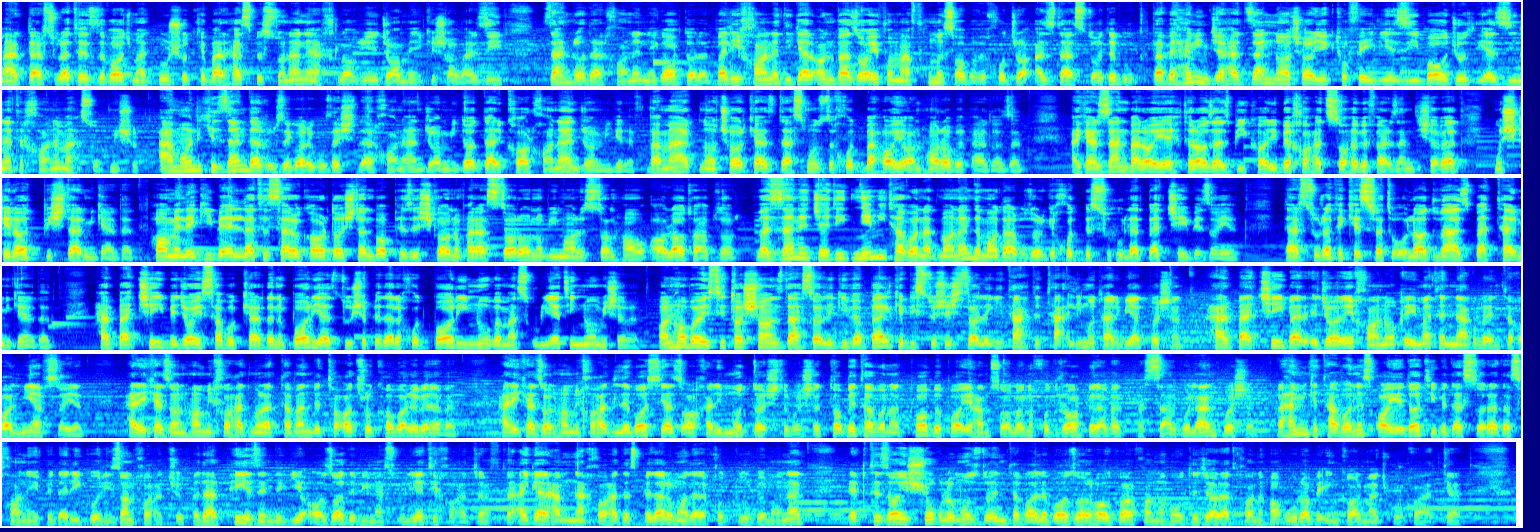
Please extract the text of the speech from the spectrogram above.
مرد در صورت ازدواج مجبور شد که بر حسب سنن اخلاقی جامعه کشاورزی زن را در خانه نگاه دارد ولی خانه دیگر آن وظایف و مفهوم سابق خود را از دست داده بود و به همین جهت زن ناچار یک توفیلی زیبا و جزئی از زینت خانه محسوب می‌شد. اعمالی که زن در روزگار گذشته در خانه انجام می‌داد در کارخانه انجام می گرفت و مرد ناچار که از دستمزد خود بهای آنها را بپردازد. اگر زن برای احتراز از بیکاری بخواهد صاحب فرزندی شود مشکلات بیشتر می گردد. حاملگی به علت سر و کار داشتن با پزشکان و پرستاران و بیمارستان ها و آلات و ابزار و زن جدید نمی تواند مانند مادر بزرگ خود به سهولت بچه بزاید. در صورت کسرت اولاد وضع بدتر می گردد. هر بچه ای به جای سبک کردن باری از دوش پدر خود باری نو و مسئولیتی نو می شود. آنها بایستی تا 16 سالگی و بلکه 26 سالگی تحت تعلیم و تربیت باشند. هر بچه ای بر اجاره خانه و قیمت نقل و انتقال می افزاید. هر یک از آنها می خواهد مرتبا به تئاتر و کاباره برود. هر یک از آنها می‌خواهد لباسی از آخرین مد داشته باشد تا بتواند پا به پای همسالان خود راه برود و سربلند باشد و همین که توانست آیداتی به دست دارد از خانه پدری گریزان خواهد شد و در پی زندگی آزاد بیمسئولیتی خواهد رفت و اگر هم نخواهد از پدر و مادر خود دور بماند اقتضای شغل و مزد و انتقال بازارها و کارخانه ها و تجارتخانه ها او را به این کار مجبور خواهد کرد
